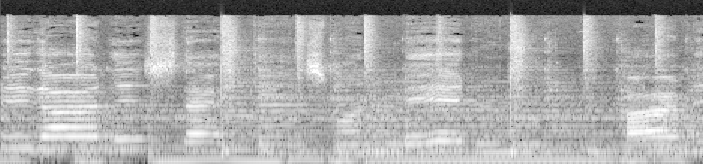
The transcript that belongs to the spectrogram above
regardless that this one bedroom apartment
